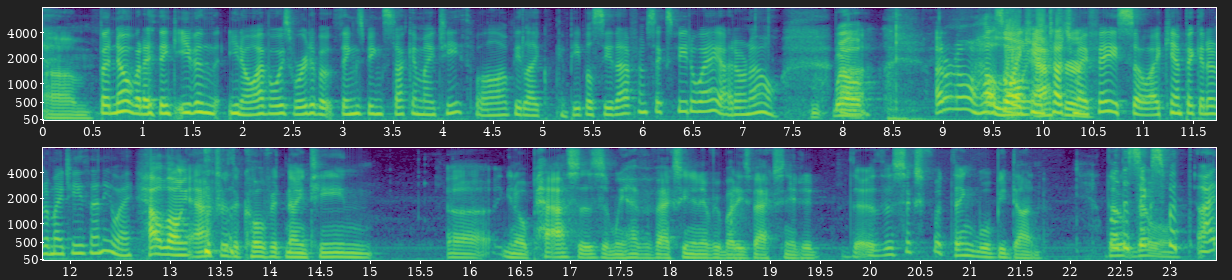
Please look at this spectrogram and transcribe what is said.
um, But no, but I think even, you know, I've always worried about things being stuck in my teeth. Well, I'll be like, can people see that from six feet away? I don't know. Mm, well, uh, I don't know how also, long I can't touch my face, so I can't pick it out of my teeth anyway. How long after the COVID nineteen, uh, you know, passes and we have a vaccine and everybody's vaccinated, the the six foot thing will be done. Well, the six foot. I,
